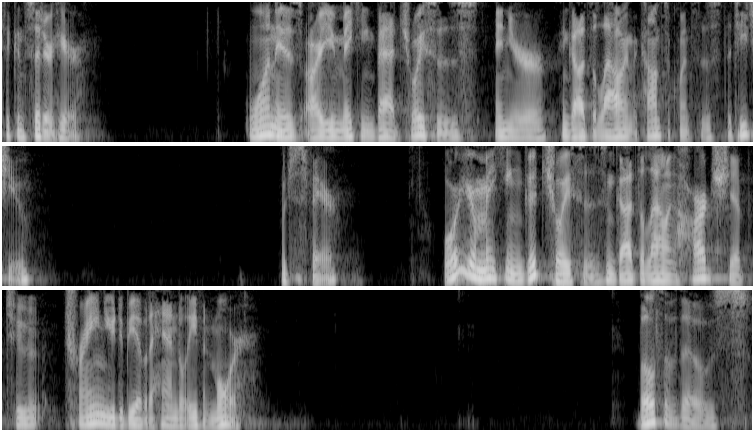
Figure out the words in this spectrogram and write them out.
to consider here. One is, are you making bad choices and you're, and God's allowing the consequences to teach you? Which is fair. Or you're making good choices and God's allowing hardship to train you to be able to handle even more. both of those,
